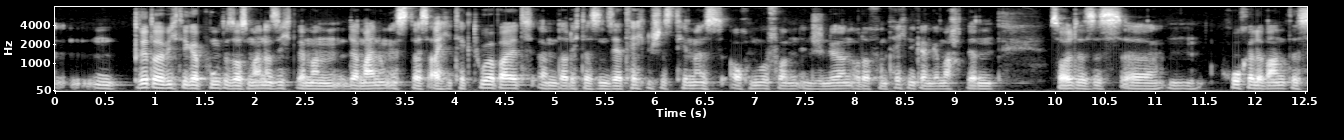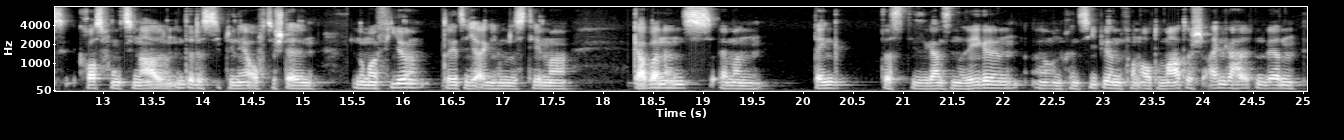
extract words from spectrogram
ein dritter wichtiger Punkt ist aus meiner Sicht, wenn man der Meinung ist, dass Architekturarbeit, ähm, dadurch, dass es ein sehr technisches Thema ist, auch nur von Ingenieuren oder von Technikern gemacht werden sollte. Es ist äh, hochrelevant, das crossfunktional und interdisziplinär aufzustellen. Nummer vier dreht sich eigentlich um das Thema Governance. Wenn man denkt, dass diese ganzen Regeln äh, und Prinzipien von automatisch eingehalten werden,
